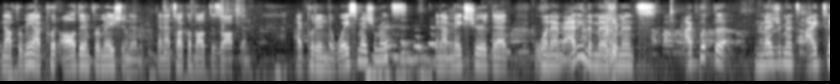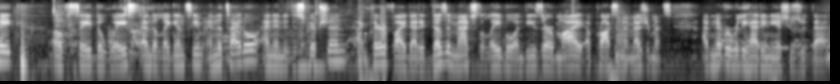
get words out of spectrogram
Now, for me, I put all the information in, and I talk about this often. I put in the waist measurements and I make sure that when I'm adding the measurements, I put the measurements I take of say the waist and the leg inseam in the title and in the description I clarify that it doesn't match the label and these are my approximate measurements I've never really had any issues with that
